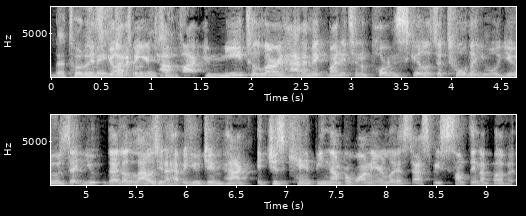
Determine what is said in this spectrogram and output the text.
That totally it's makes. got to totally be your top sense. five. You need to learn how to make money. It's an important skill. It's a tool that you will use that you that allows you to have a huge impact. It just can't be number one on your list. It has to be something above it.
